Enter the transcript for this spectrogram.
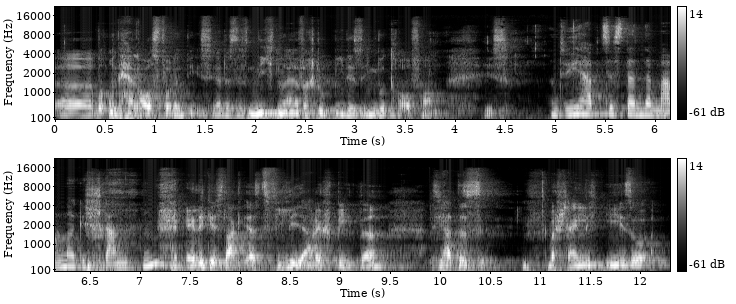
äh, und herausfordernd ist, ja, dass es nicht nur einfach stupides irgendwo draufhauen ist. Und wie habt ihr es dann der Mama gestanden? Ehrlich gesagt, erst viele Jahre später. Sie hat das wahrscheinlich eh so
